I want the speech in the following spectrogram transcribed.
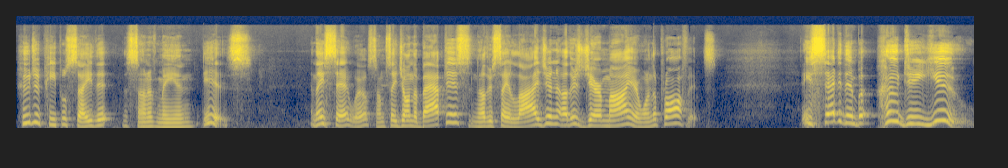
Who do people say that the Son of Man is? And they said, Well, some say John the Baptist, and others say Elijah, and others Jeremiah or one of the prophets. And he said to them, But who do you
